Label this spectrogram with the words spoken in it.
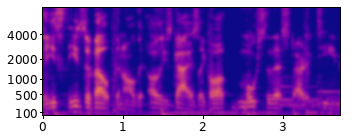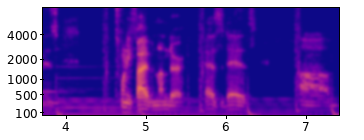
He's he's developing all the all these guys. Like all most of the starting team is 25 and under as it is. Um,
